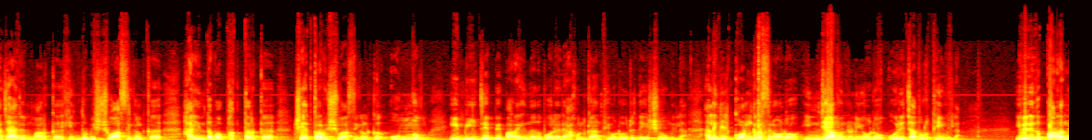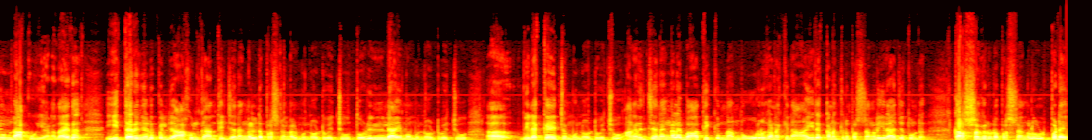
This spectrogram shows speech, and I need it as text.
ആചാര്യന്മാർക്ക് ഹിന്ദു വിശ്വാസികൾക്ക് ഹൈന്ദവ ഭക്തർക്ക് ക്ഷേത്രവിശ്വാസികൾക്ക് ഒന്നും ഈ ബി ജെ പി പറയുന്നത് പോലെ രാഹുൽ ഗാന്ധിയോടോ ഒരു ദേഷ്യവുമില്ല. അല്ലെങ്കിൽ കോൺഗ്രസിനോടോ ഇന്ത്യ മുന്നണിയോടോ ഒരു ചതുർത്ഥിയുമില്ല. ഇവരിത് പറഞ്ഞുണ്ടാക്കുകയാണ്. അതായത് ഈ തെരഞ്ഞെടുപ്പിൽ രാഹുൽ ഗാന്ധി ജനങ്ങളുടെ പ്രശ്നങ്ങൾ മുന്നോട്ട് വെച്ചു തൊഴിലില്ലായ്മ മുന്നോട്ട് വെച്ചു വിലക്കയറ്റം മുന്നോട്ട് വെച്ചു. അങ്ങനെ ജനങ്ങളെ ബാധിക്കുന്ന നൂറുകണക്കിന് ആയിരക്കണക്കിന് പ്രശ്നങ്ങൾ ഈ രാജ്യത്തുണ്ട്. കർഷകരുടെ പ്രശ്നങ്ങൾ ഉൾപ്പെടെ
